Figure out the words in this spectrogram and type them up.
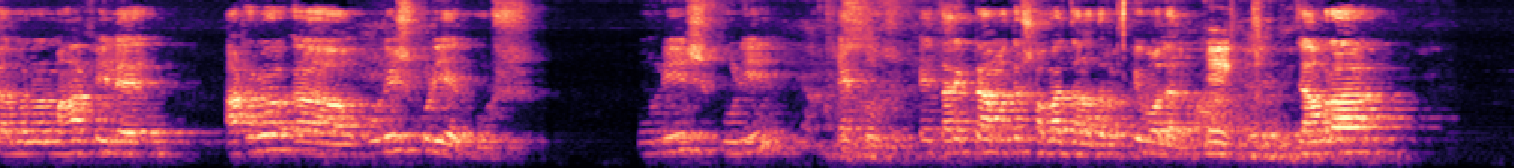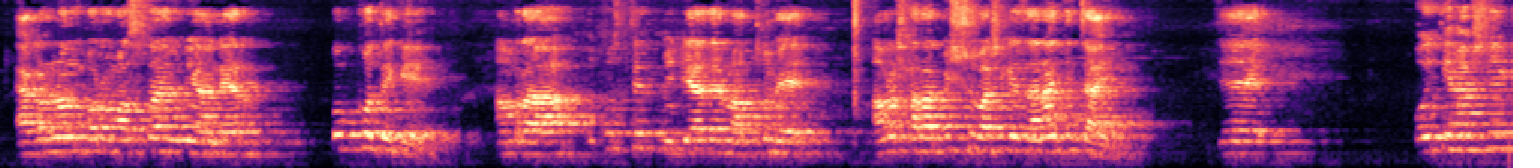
চর্মনার মাহফিলে আঠারো উনিশ কুড়ি একুশ। উনিশ কুড়ি একুশ। এই তারিখটা আমাদের সবার জানা দরকার কি বলেন? যে আমরা এগারো নং বড় মাস্টার ইউনিয়নের পক্ষ থেকে আমরা উপস্থিত মিডিয়াদের মাধ্যমে আমরা সারা বিশ্ববাসীকে জানাতে চাই যে ঐতিহাসিক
